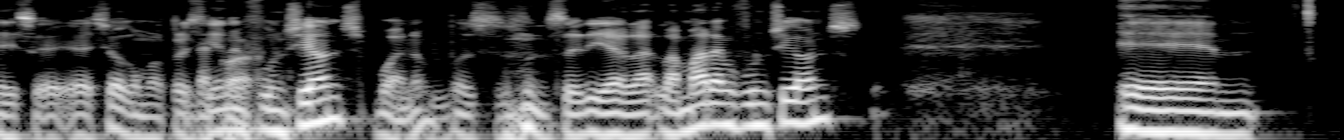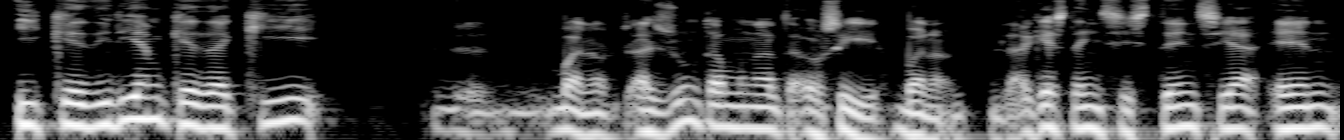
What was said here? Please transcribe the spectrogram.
És eh, això, com el president en funcions, bueno, pues, seria la, la mare en funcions, eh, i que diríem que d'aquí eh, bueno, ajunta amb una altra, o sigui, bueno, aquesta insistència en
